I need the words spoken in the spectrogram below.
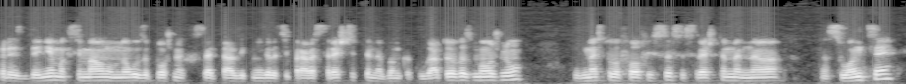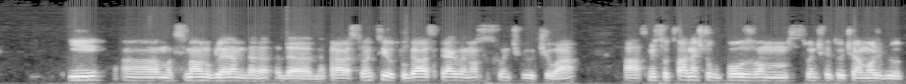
през деня максимално много започнах след тази книга да си правя срещите навънка, когато е възможно. Вместо в офиса се срещаме на, на слънце и а, максимално гледам да, да направя слънце и от тогава спрях да нося слънчеви очила. А, в смисъл това нещо го ползвам с слънчевите очила, може би от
